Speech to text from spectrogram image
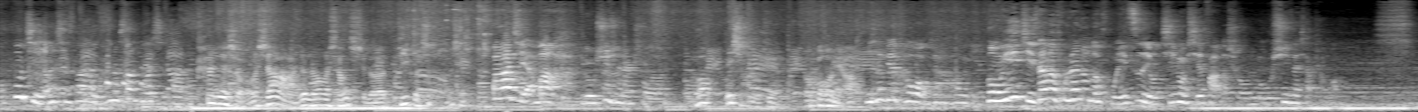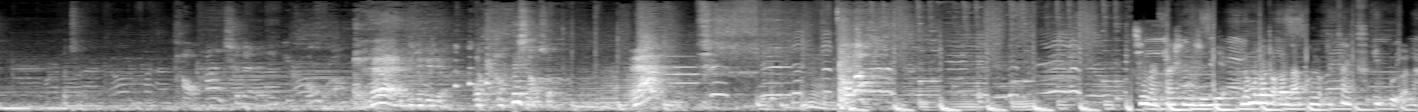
我不仅能吃饭了，我还能上桌吃饭。看见小龙虾，就让我想起了第一个吃螃蟹。八姐嘛，鲁迅先生说的。哦，你喜欢鲁迅？我告诉你啊。你先别考我，我先考考你。统一挤占了回旋咒的回字有几种写法的时候，鲁迅在想什么？不知。讨饭吃的人别考我。哎，对对对对，我刚想说。哎，走了。今晚单身之夜，能不能找到男朋友就在此一搏了。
